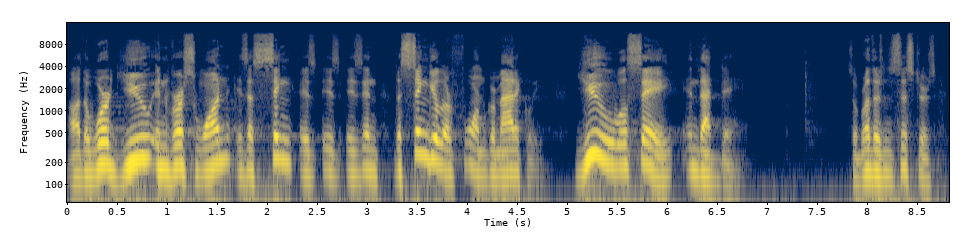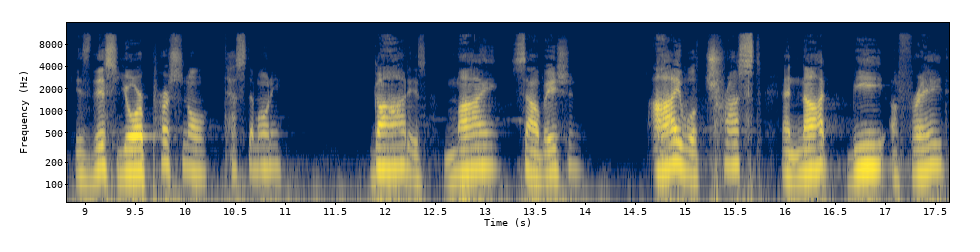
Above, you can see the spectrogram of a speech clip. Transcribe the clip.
uh, the word you in verse 1 is, a sing, is, is, is in the singular form grammatically. You will say in that day. So, brothers and sisters, is this your personal testimony? God is my salvation. I will trust and not be afraid.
